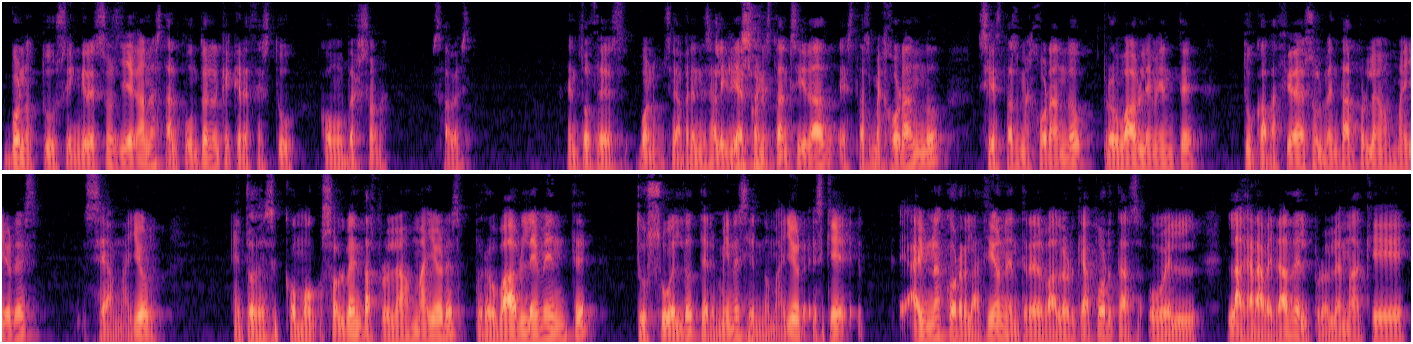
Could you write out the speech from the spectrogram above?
bueno, tus ingresos llegan hasta el punto en el que creces tú como persona, ¿sabes? Entonces, bueno, si aprendes a lidiar con esta ansiedad, estás mejorando. Si estás mejorando, probablemente tu capacidad de solventar problemas mayores sea mayor. Entonces, como solventas problemas mayores, probablemente tu sueldo termine siendo mayor. Es que hay una correlación entre el valor que aportas o el, la gravedad del problema que,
